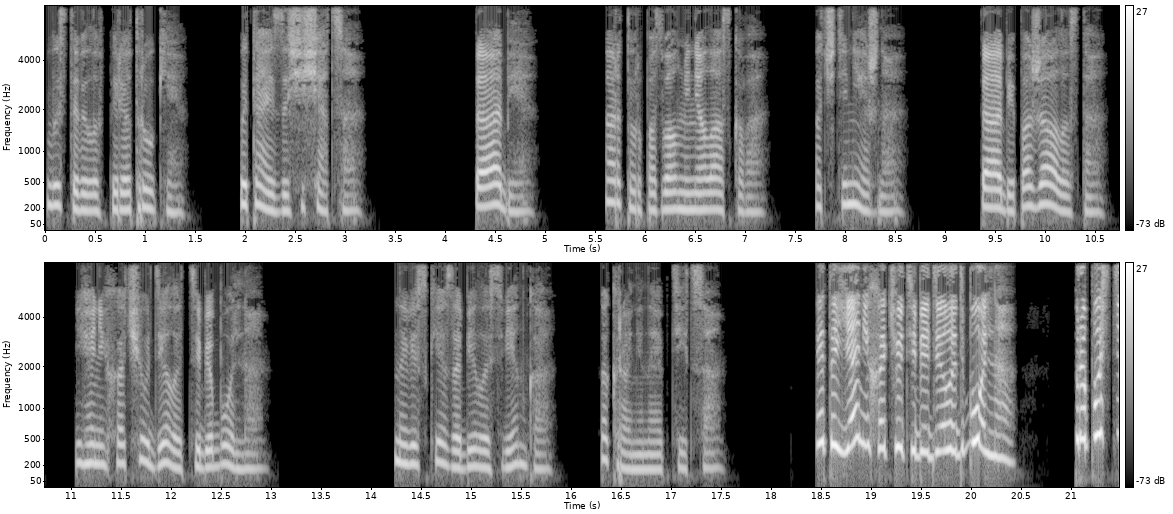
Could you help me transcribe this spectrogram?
Выставила вперед руки, пытаясь защищаться. «Таби!» Артур позвал меня ласково, почти нежно. «Таби, пожалуйста, я не хочу делать тебе больно». На виске забилась венка, как раненая птица. «Это я не хочу тебе делать больно! Пропусти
